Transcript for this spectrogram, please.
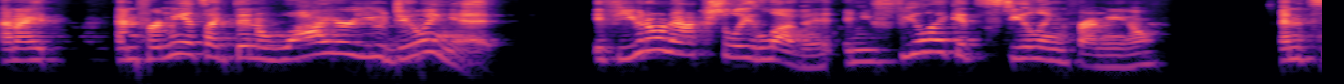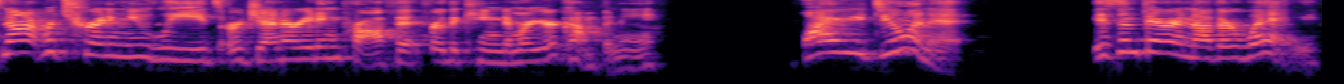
And I and for me it's like then why are you doing it? If you don't actually love it and you feel like it's stealing from you and it's not returning you leads or generating profit for the kingdom or your company, why are you doing it? Isn't there another way?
